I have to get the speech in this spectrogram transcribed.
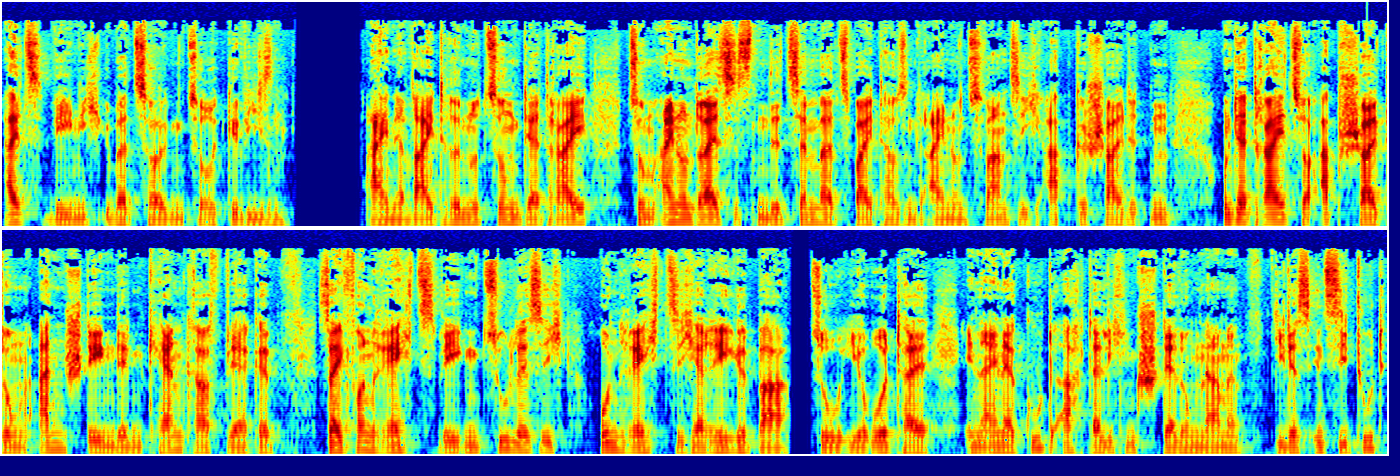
als wenig überzeugend zurückgewiesen eine weitere Nutzung der drei zum 31. Dezember 2021 abgeschalteten und der drei zur Abschaltung anstehenden Kernkraftwerke sei von Rechts wegen zulässig und rechtssicher regelbar, so ihr Urteil in einer gutachterlichen Stellungnahme, die das Institut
